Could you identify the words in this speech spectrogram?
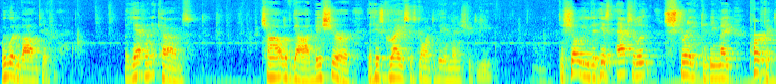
We wouldn't volunteer for that. But yet, when it comes, child of God, be sure that His grace is going to be administered to you. To show you that His absolute strength can be made perfect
